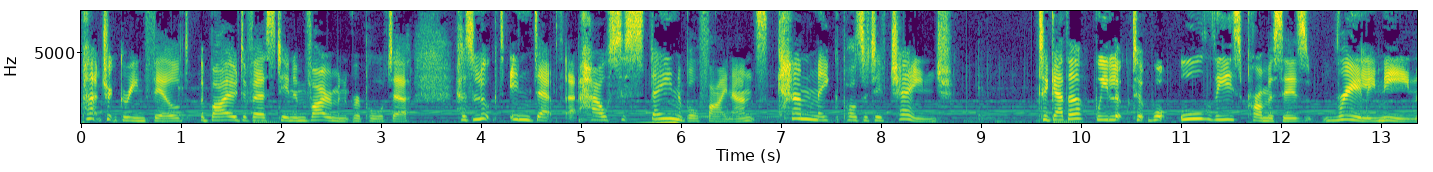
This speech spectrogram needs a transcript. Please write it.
Patrick Greenfield, a biodiversity and environment reporter, has looked in depth at how sustainable finance can make positive change. Together, we looked at what all these promises really mean.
